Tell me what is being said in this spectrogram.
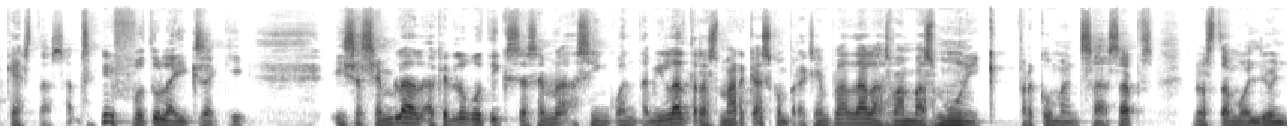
aquesta, saps? I foto la X aquí. I s'assembla, aquest logotip s'assembla a 50.000 altres marques, com per exemple el de les Bambes Múnich, per començar, saps? No està molt lluny.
